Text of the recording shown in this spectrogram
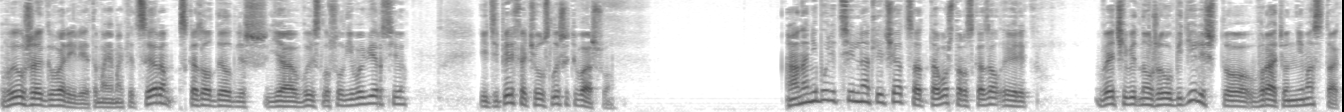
«Вы уже говорили это моим офицерам», — сказал Делглиш. «Я выслушал его версию, и теперь хочу услышать вашу». Она не будет сильно отличаться от того, что рассказал Эрик. Вы, очевидно, уже убедились, что врать он не мастак.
